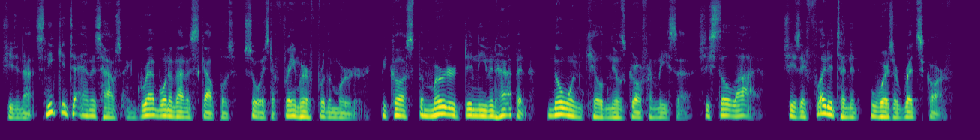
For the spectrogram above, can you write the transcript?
She did not sneak into Anna's house and grab one of Anna's scalpels so as to frame her for the murder. Because the murder didn't even happen. No one killed Neil's girlfriend Lisa. She's still alive. She is a flight attendant who wears a red scarf,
